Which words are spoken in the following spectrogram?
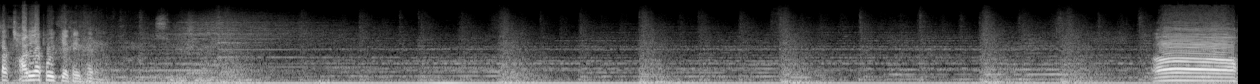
딱 자리 잡고 있기가 되게 편해 아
